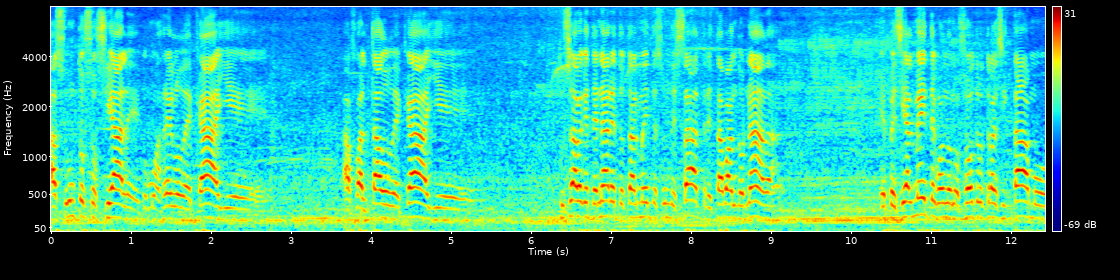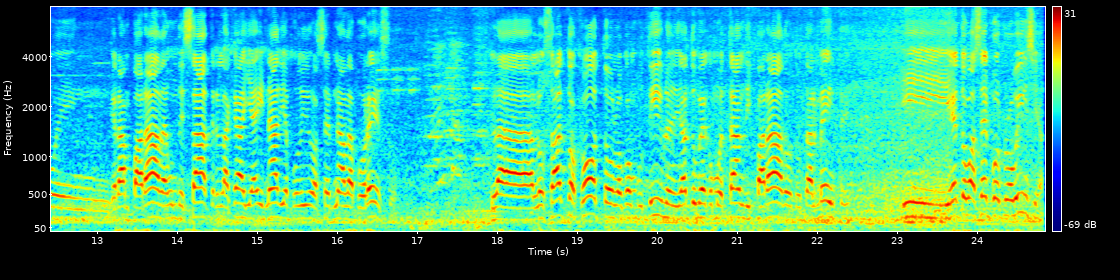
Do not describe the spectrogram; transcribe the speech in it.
asuntos sociales como arreglo de calle, asfaltado de calle. Tú sabes que Tenares totalmente es un desastre, está abandonada, especialmente cuando nosotros transitamos en Gran Parada, es un desastre en la calle, ahí nadie ha podido hacer nada por eso. Los altos costos, los combustibles, ya tú ves cómo están disparados totalmente. Y esto va a ser por provincia.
